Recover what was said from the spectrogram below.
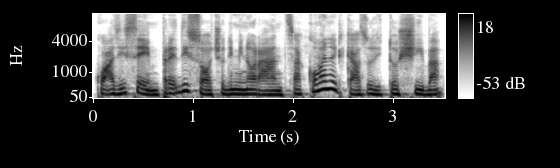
quasi sempre, di socio di minoranza, come nel caso di Toshiba.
